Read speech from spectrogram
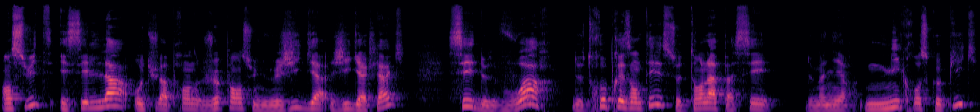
Ensuite, et c'est là où tu vas prendre, je pense, une giga, giga claque, c'est de voir, de te représenter ce temps-là passé de manière microscopique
